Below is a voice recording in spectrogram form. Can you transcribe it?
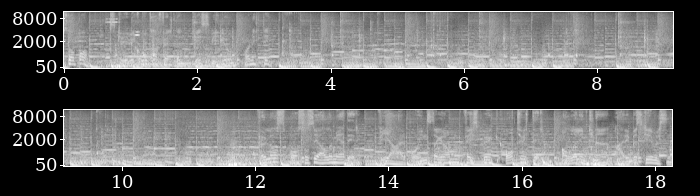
Så på. Skriv i kommentarfeltet hvis videoen var nyttig. Følg oss på sosiale medier. Vi er på Instagram, Facebook og Twitter. Alle linkene er i beskrivelsen.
